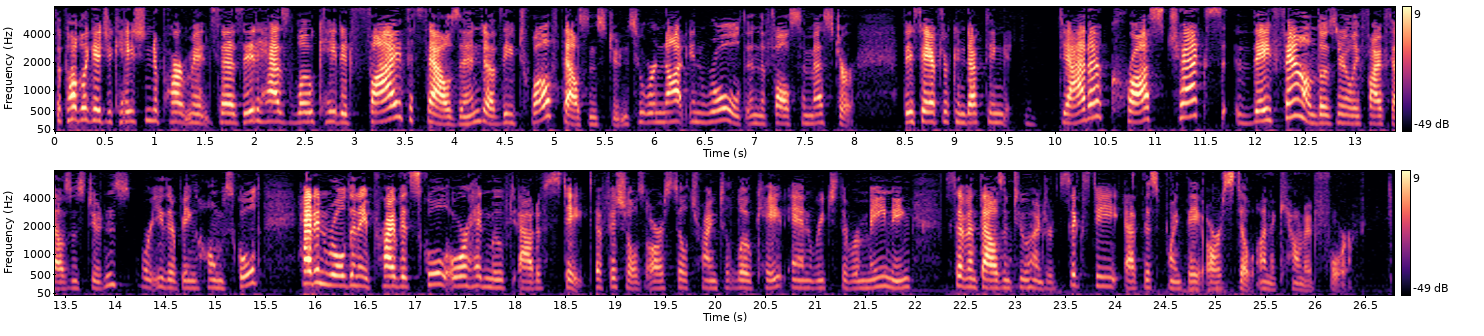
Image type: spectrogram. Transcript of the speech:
The Public Education Department says it has located 5,000 of the 12,000 students who were not enrolled in the fall semester. They say after conducting data cross checks, they found those nearly 5,000 students were either being homeschooled, had enrolled in a private school, or had moved out of state. Officials are still trying to locate and reach the remaining 7,260. At this point, they are still unaccounted for.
